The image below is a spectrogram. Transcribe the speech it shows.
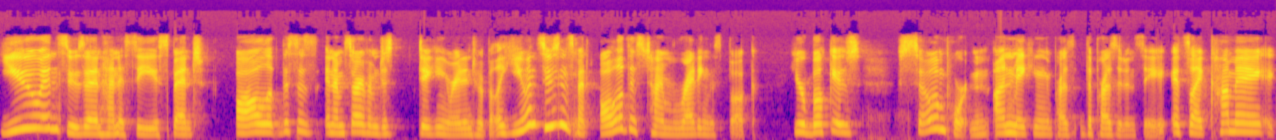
you and Susan Hennessy spent all of this is and I'm sorry if I'm just digging right into it, but like you and Susan spent all of this time writing this book. Your book is so important on making the, pres- the presidency. It's like coming,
